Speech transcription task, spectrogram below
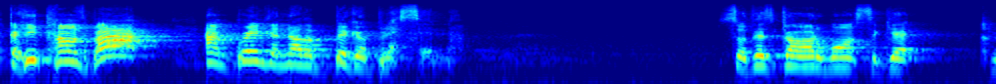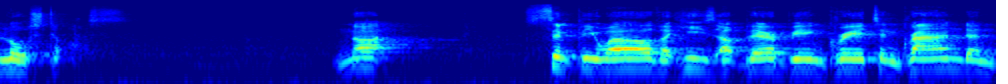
Because He comes back and brings another bigger blessing. So this God wants to get close to us. Not simply, well, that He's up there being great and grand, and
